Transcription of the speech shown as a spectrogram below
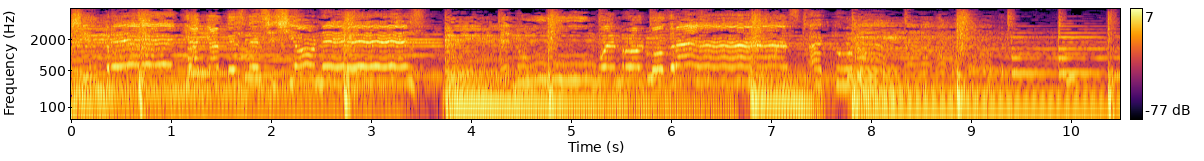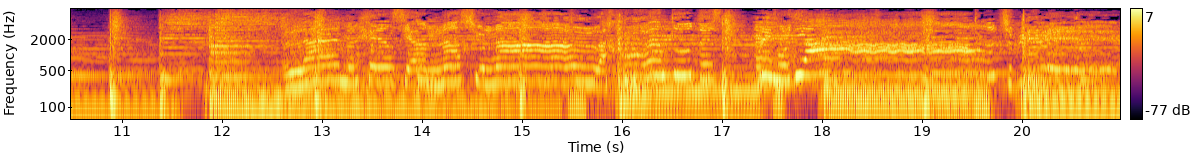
siempre que acates decisiones, en un buen rol podrás actuar. La emergencia nacional, juventud es primordial. Chipire,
